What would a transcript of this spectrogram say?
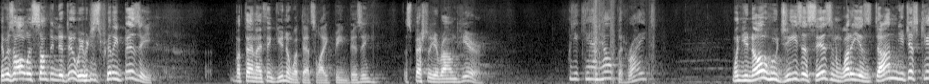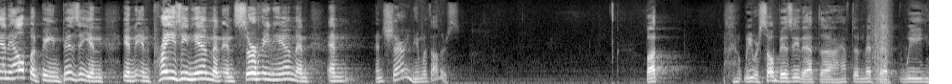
There was always something to do. We were just really busy. But then I think you know what that's like being busy, especially around here. Well, you can't help it, right? When you know who Jesus is and what he has done, you just can't help but being busy in, in, in praising him and, and serving him and, and and sharing Him with others. But we were so busy that uh, I have to admit that we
